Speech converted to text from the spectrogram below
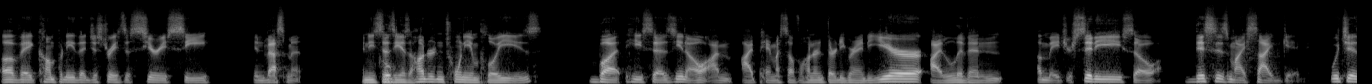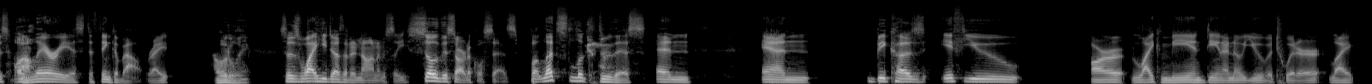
of a company that just raised a Series C investment, and he says Cool. he has 120 employees, but he says, you know, I'm I pay myself 130 grand a year. I live in a major city, so this is my side gig, which is Wow. hilarious to think about, right? Totally. So this is why he does it anonymously. So this article says. But let's look through this and and because if you are like me and Dean, I know you have a Twitter, like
